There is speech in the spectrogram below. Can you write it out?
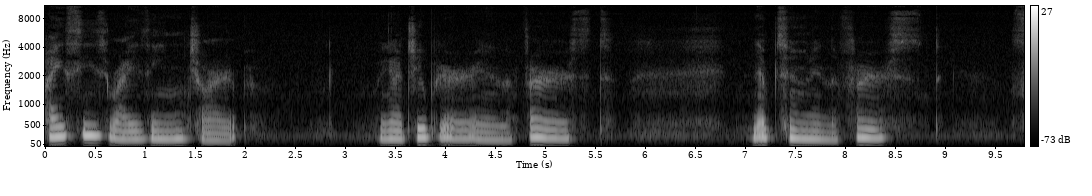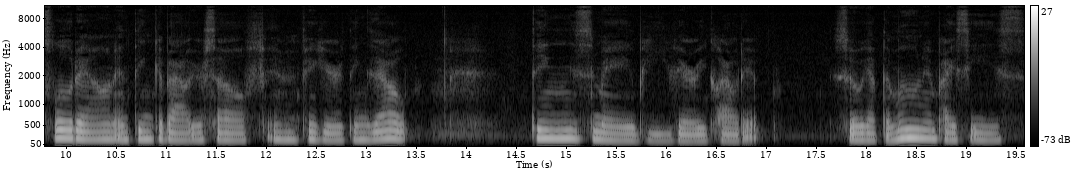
Pisces rising chart. We got Jupiter in the first, Neptune in the first. Slow down and think about yourself and figure things out. Things may be very clouded. So we got the moon in Pisces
